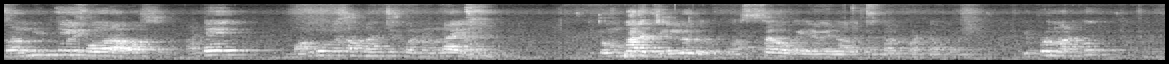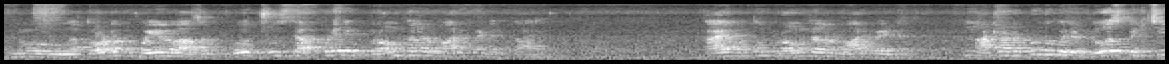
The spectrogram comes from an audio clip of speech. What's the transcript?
ట్వంటీ ఫోర్ అవర్స్ అంటే మంగుకు సంబంధించి కొన్ని ఉన్నాయి. తుంపర జల్లులు వరుసగా ఒక ఇరవై నాలుగు గంటలు పడ్డాము ఇప్పుడు మనకు నువ్వు నా తోటకు పోయి అసలు పోయి చూస్తే అప్పుడే నీకు బ్రౌన్ కలర్ మారిపోయింది కాయ. కాయ మొత్తం బ్రౌన్ కలర్ మారిపోయింది అట్లాంటప్పుడు నువ్వు కొంచెం డోస్ పెంచి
